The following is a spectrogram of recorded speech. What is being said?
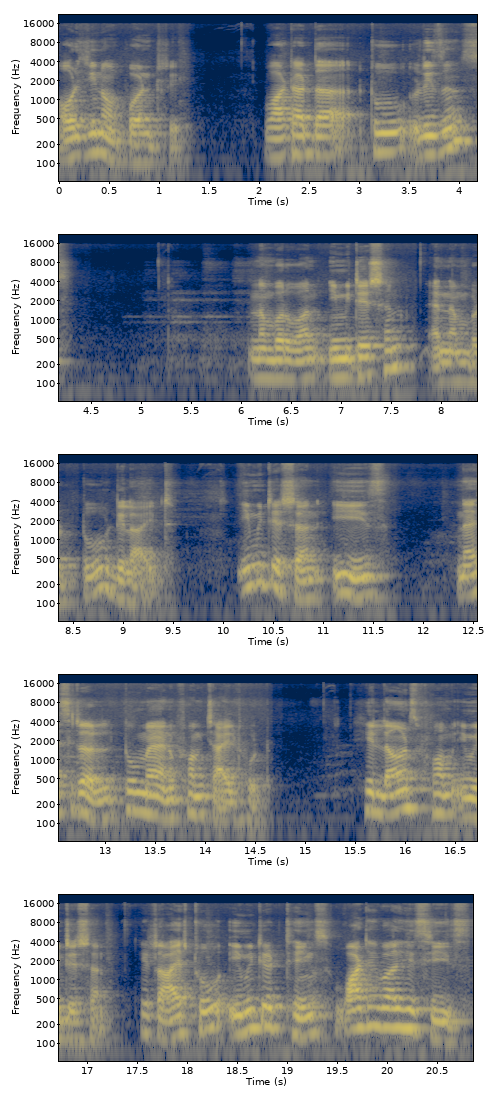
origin of poetry. What are the two reasons? Number one, imitation, and number two, delight. Imitation is natural to man from childhood. He learns from imitation. He tries to imitate things whatever he sees.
